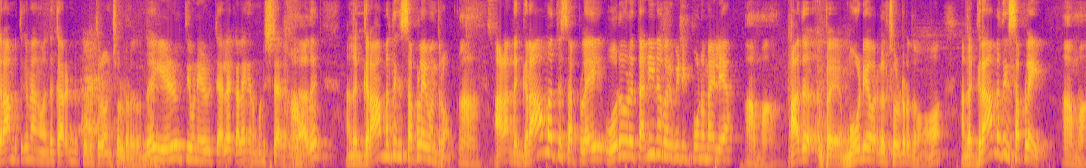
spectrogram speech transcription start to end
கிராமத்துக்கும் நாங்கள் வந்து கரண்ட் கொடுத்துருவோம்னு சொல்கிறது வந்து எழுபத்தி ஒன்று எழுபத்தி கலைஞர் முடிச்சிட்டாரு. அதாவது அந்த கிராமத்துக்கு சப்ளை வந்துடும் ஆனால் அந்த கிராமத்து சப்ளை ஒரு ஒரு தனிநபர் வீட்டுக்கு போகணுமா இல்லையா? ஆமா. அது இப்போ மோடி அவர்கள் சொல்றதும் அந்த கிராமத்துக்கு சப்ளை ஆமா.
